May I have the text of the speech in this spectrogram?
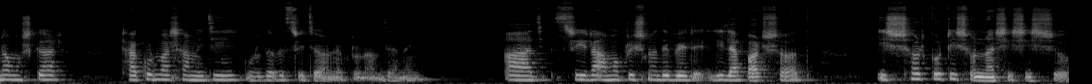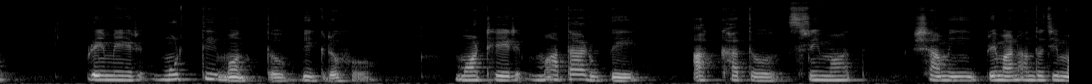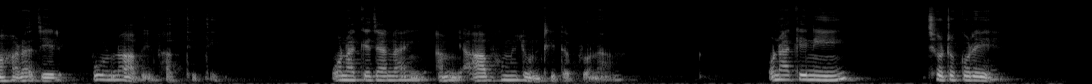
নমস্কার। ঠাকুরমা স্বামীজি গুরুদেবের শ্রীচরণে প্রণাম জানাই। আজ শ্রী রামকৃষ্ণদেবের লীলা পার্ষদ ঈশ্বরকোটি সন্ন্যাসী শিষ্য, প্রেমের মূর্তিমন্ত বিগ্রহ, মঠের মাতা রূপে আখ্যাত শ্রীমৎ স্বামী প্রেমানন্দজি মহারাজের পূর্ণ আবির্ভাব তিথি। ওনাকে জানাই আমি আভূমি লুণ্ঠিত প্রণাম। ওনাকে নিয়ে ছোট করে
